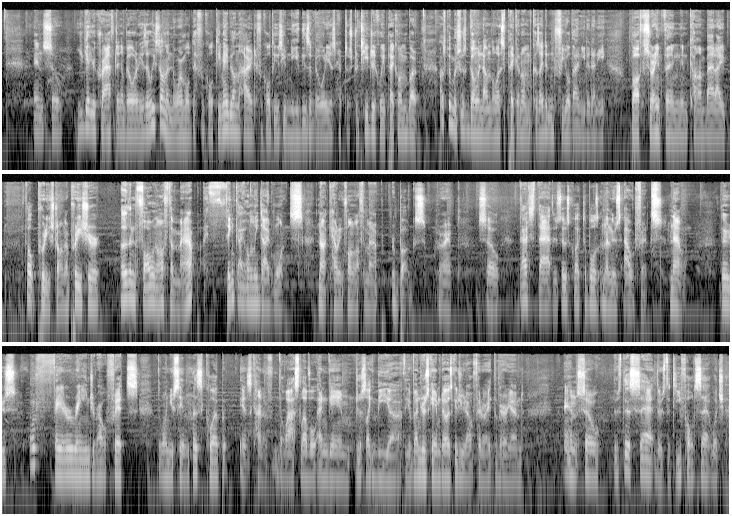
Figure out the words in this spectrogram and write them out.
And so you get your crafting abilities, at least on the normal difficulty. Maybe on the higher difficulties, you need these abilities. You have to strategically pick them, but I was pretty much just going down the list picking them because I didn't feel that I needed any buffs or anything in combat. I felt pretty strong. I'm pretty sure, other than falling off the map, I think I only died once, not counting falling off the map or bugs, right? So that's that. There's those collectibles, and then there's outfits. Now, there's a fair range of outfits. The one you see in this clip is kind of the last level end game, just like the uh, the Avengers game does. Gives you an outfit right at the very end. And so there's this set. There's the default set, which,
